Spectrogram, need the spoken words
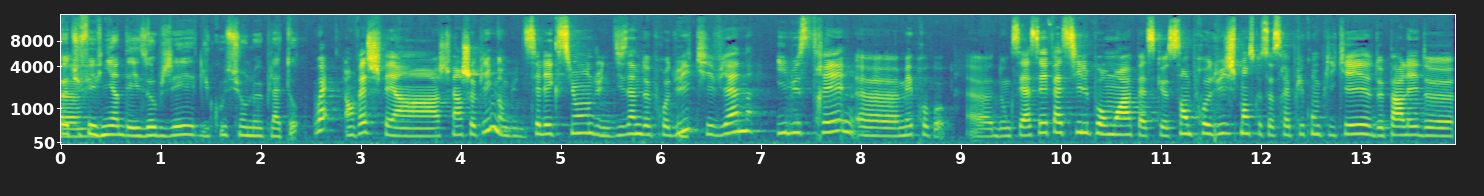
Toi, tu fais venir des objets du coup sur le plateau Ouais, en fait, je fais un, je fais un shopping, donc une sélection d'une dizaine de produits mm. qui viennent illustrer mm. mes propos. donc c'est assez facile pour moi parce que sans produits, je pense que ce serait plus compliqué de parler de,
